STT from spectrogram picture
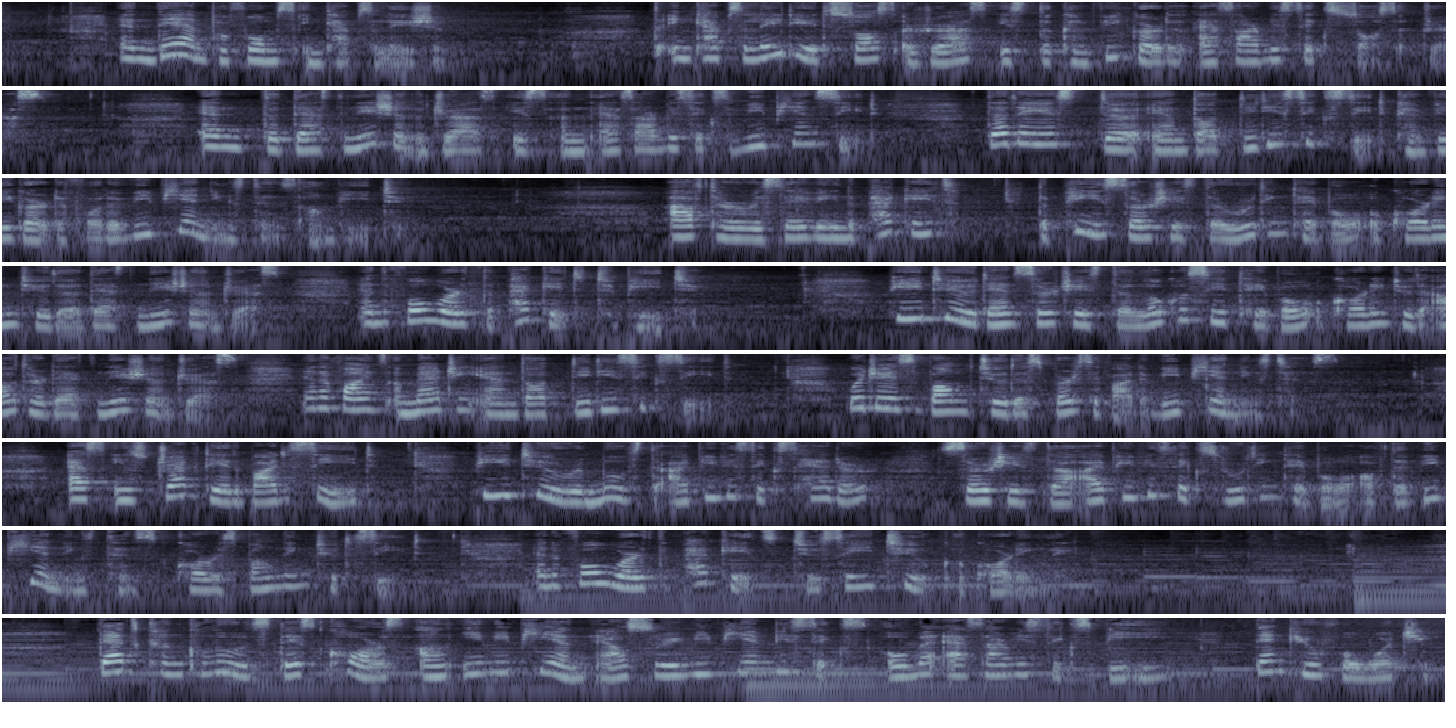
and then performs encapsulation. The encapsulated source address is the configured SRv6 source address, and the destination address is an SRv6 VPN SID, that is the End.DT6 SID configured for the VPN instance on P2. After receiving the packet, the P searches the routing table according to the destination address and forwards the packet to P2. P2 then searches the local SID table according to the outer destination address and finds a matching End.DT6 SID which is bound to the specified VPN instance. As instructed by the SID, P2 removes the IPv6 header, searches the IPv6 routing table of the VPN instance corresponding to the SID, and forwards the packets to C2 accordingly. That concludes this course on EVPN L3 VPNv6 over SRv6BE. Thank you for watching.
